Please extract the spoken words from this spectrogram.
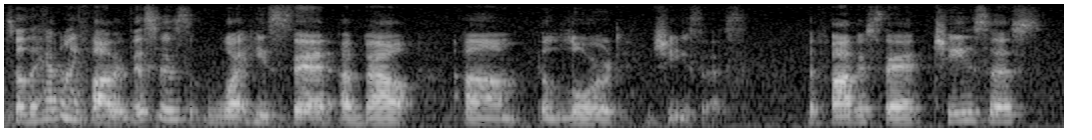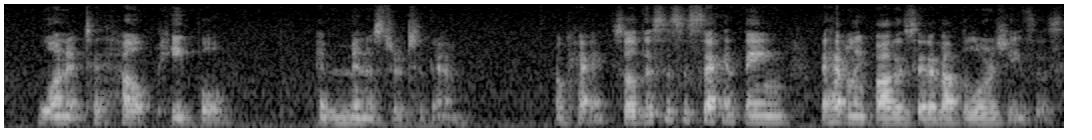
So the Heavenly Father, this is what he said about um, the Lord Jesus. The Father said Jesus wanted to help people and minister to them. Okay, so this is the second thing the Heavenly Father said about the Lord Jesus.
